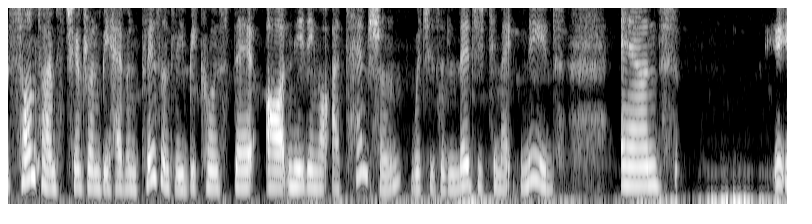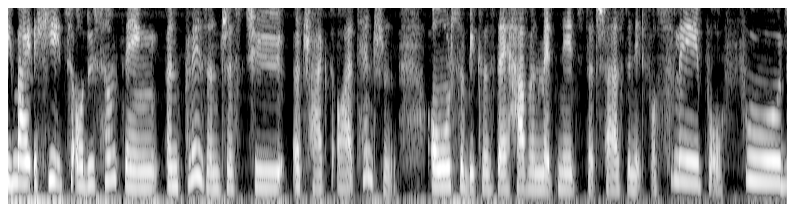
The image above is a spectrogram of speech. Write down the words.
sometimes children behave unpleasantly because they are needing our attention, which is a legitimate need, and it might hit or do something unpleasant just to attract our attention, also because they haven't met needs such as the need for sleep or food,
